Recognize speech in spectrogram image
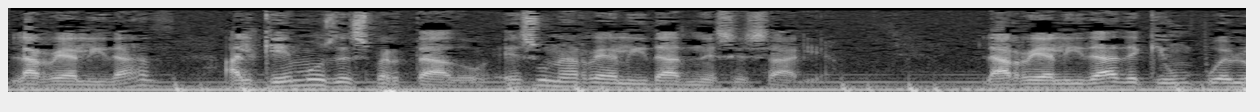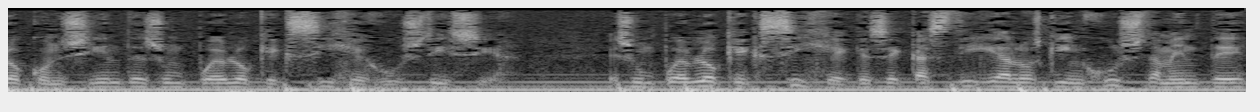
La realidad al que hemos despertado es una realidad necesaria. La realidad de que un pueblo consciente es un pueblo que exige justicia, es un pueblo que exige que se castigue a los que injustamente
